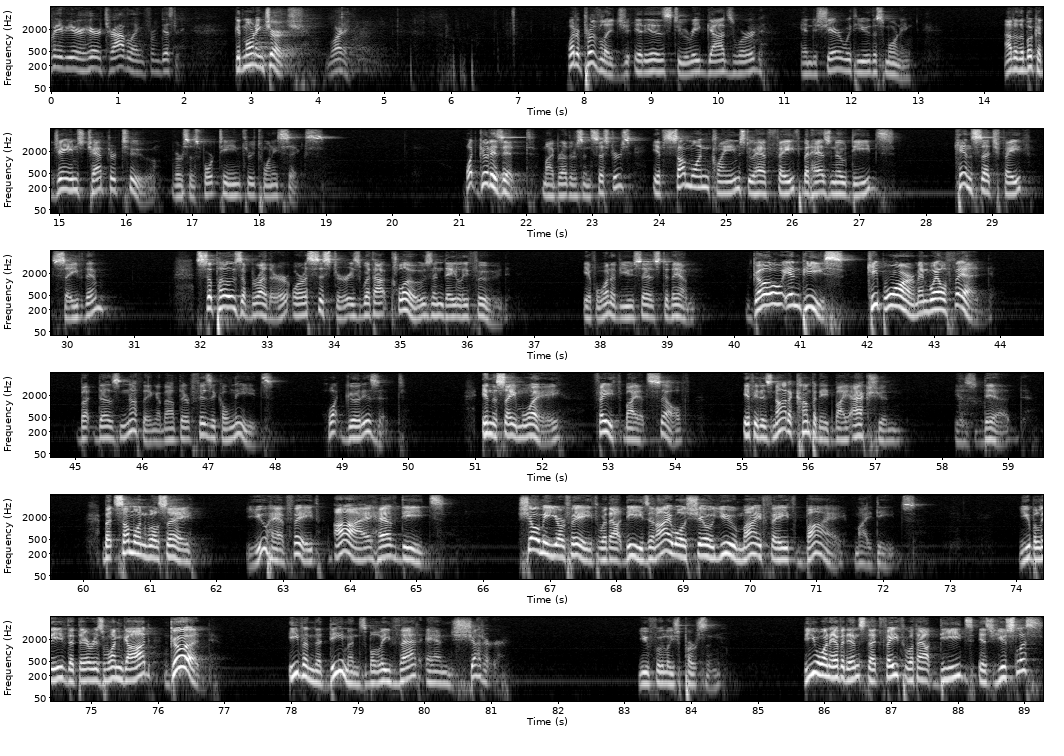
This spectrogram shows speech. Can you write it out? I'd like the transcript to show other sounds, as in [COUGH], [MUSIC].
How many of you are here traveling from district? Good morning, church. Good Morning. What a privilege it is to read God's Word and to share with you this morning. Out of the book of James, chapter 2, verses 14 through 26. What good is it, my brothers and sisters, if someone claims to have faith but has no deeds? Can such faith save them? Suppose a brother or a sister is without clothes and daily food. If one of you says to them, Go in peace, keep warm and well fed, but does nothing about their physical needs, what good is it? In the same way, faith by itself, if it is not accompanied by action, is dead. But someone will say, You have faith, I have deeds. Show me your faith without deeds, and I will show you my faith by my deeds. You believe that there is one God? Good. Even the demons believe that and shudder. You foolish person. Do you want evidence that faith without deeds is useless?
